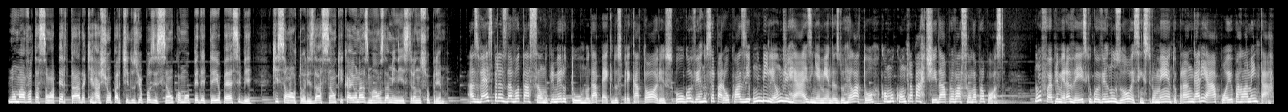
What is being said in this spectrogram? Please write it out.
numa votação apertada que rachou partidos de oposição como o PDT e o PSB, que são autores da ação que caiu nas mãos da ministra no Supremo. Às vésperas da votação no primeiro turno da PEC dos precatórios, o governo separou quase um bilhão de reais em emendas do relator como contrapartida à aprovação da proposta. Não foi a primeira vez que o governo usou esse instrumento para angariar apoio parlamentar.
